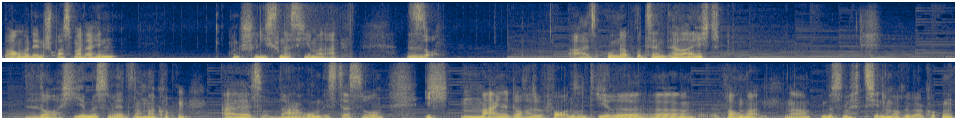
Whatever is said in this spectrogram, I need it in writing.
Bauen wir den Spaß mal dahin und schließen das hier mal an. So. Also 100% erreicht. So, hier müssen wir jetzt nochmal gucken. Also, warum ist das so? Ich meine doch, also bevor unsere Tiere äh, verhungern, na, müssen wir jetzt hier nochmal rüber gucken.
